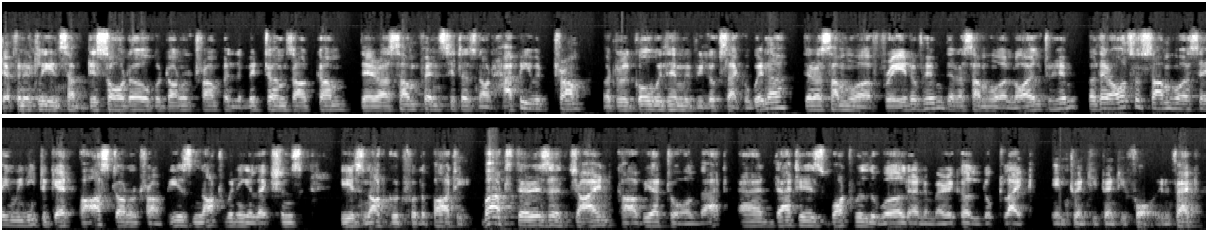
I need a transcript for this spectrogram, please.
definitely in some disorder over Donald Trump and the midterms outcome. There are some fence sitters not happy with Trump, but will go with him if he looks like a winner. There are some who are afraid of him. There are some who are loyal to him. But there are also some who are saying we need to get past Donald Trump. He is not winning elections. He is not good for the party. But there is a giant caveat to all that, and that is what will the world and America look like in 2024? In fact,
